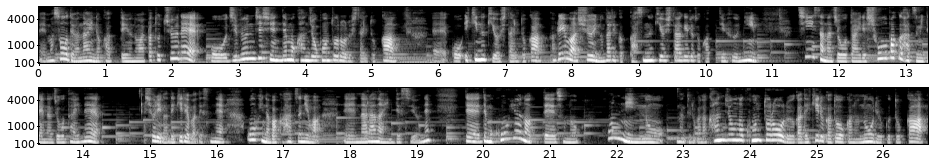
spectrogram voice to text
えー、まあ、そうではないのかっていうのはやっぱ途中でこう自分自身でも感情コントロールしたりとか、えー、こう息抜きをしたりとかあるいは周囲の誰かガス抜きをしてあげるとかっていうふうに小さな状態で小爆発みたいな状態で処理ができればですね、大きな爆発には、えー、ならないんですよね。で、でもこういうのって、その、本人の、なんていうのかな、感情のコントロールができるかどうかの能力とか、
